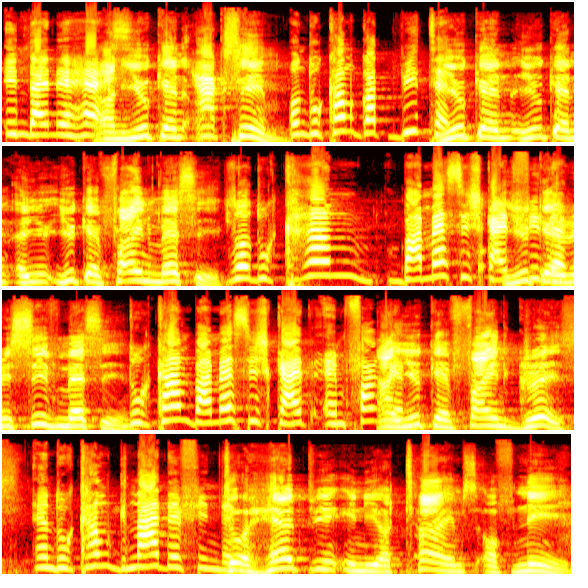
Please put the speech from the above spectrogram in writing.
in deinem And you can ask Him. Und du kannst Gott bitten. You can you can uh, you, you can find mercy. So, du kannst Barmherzigkeit You can finden. receive mercy. Du kannst Barmherzigkeit And empfangen. you can find grace. Und du kannst Gnade finden. to help you in your times of need.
